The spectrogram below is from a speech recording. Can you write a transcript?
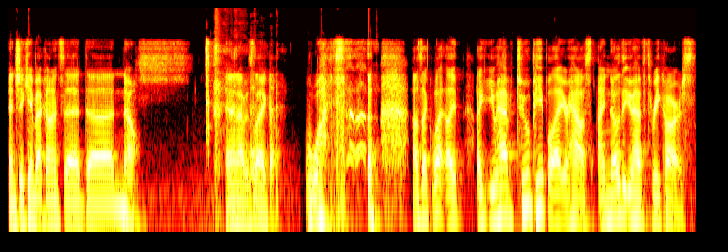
and she came back on and said, uh, "No." And I was like, "What?" I was like, "What? Like, like you have two people at your house. I know that you have three cars.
